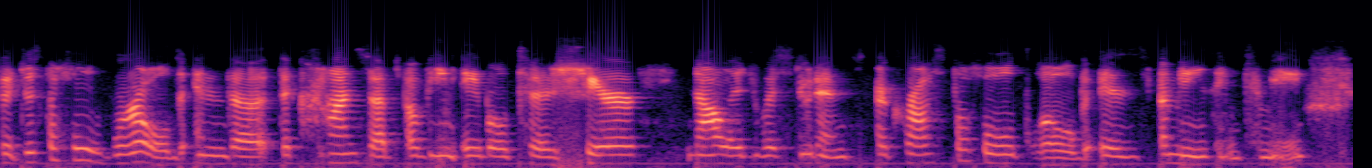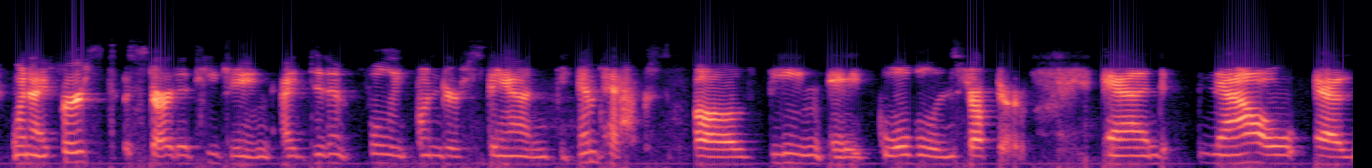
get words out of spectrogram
the, just the whole world and the the concept of being able to share knowledge with students across the whole globe is amazing to me. When I first started teaching, I didn't fully understand the impacts of being a global instructor. And now, as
